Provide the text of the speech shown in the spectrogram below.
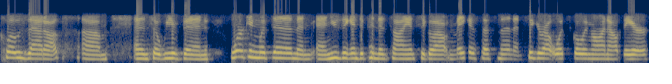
close that up. Um, and so we've been working with them and, and using independent science to go out and make assessment and figure out what's going on out there.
